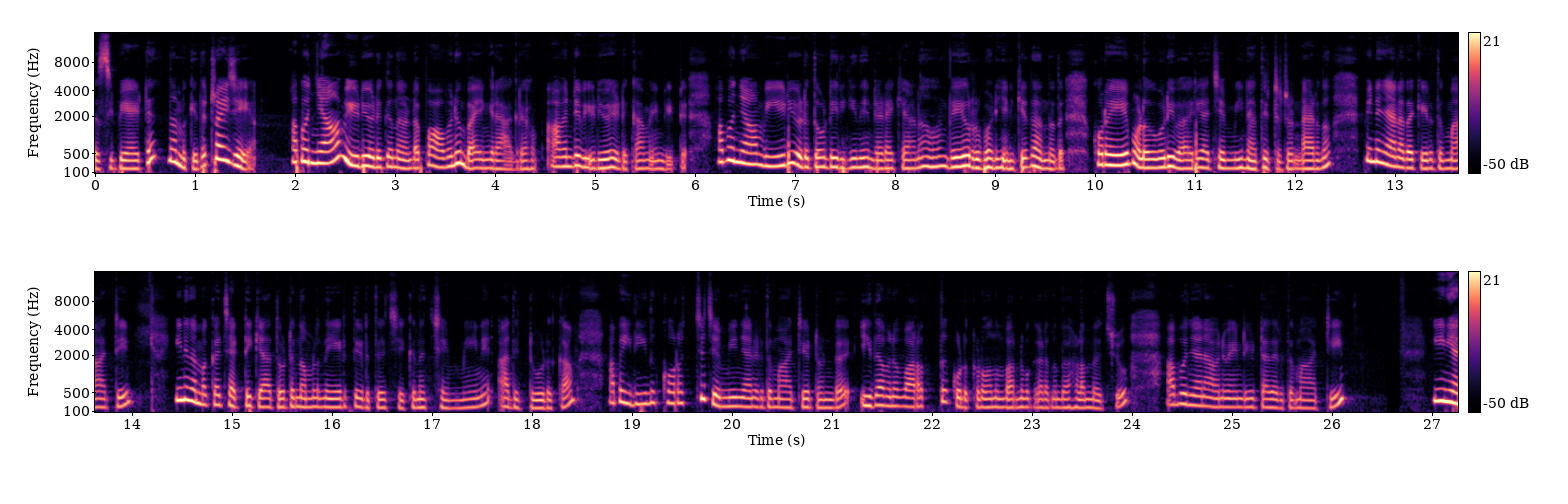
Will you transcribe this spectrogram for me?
റെസിപ്പി ആയിട്ട് നമുക്കിത് ട്രൈ ചെയ്യാം. അപ്പോൾ ഞാൻ വീഡിയോ എടുക്കുന്നുണ്ട്. അപ്പോൾ അവനും ഭയങ്കര ആഗ്രഹം. അവന്റെ വീഡിയോ എടുക്കാൻ വേണ്ടിയിട്ട്. അപ്പോൾ ഞാൻ വീഡിയോ എടുത്തുകൊണ്ടിരിക്കുന്നതിന്റെ ഇടയ്ക്കാണ് അവൻ വേറൊരു പണി എനിക്ക് തന്നത്. കുറേ മുളക് പൊടി വാരി ആ ചെമ്മീനകത്ത് ഇട്ടിട്ടുണ്ടായിരുന്നു. പിന്നെ ഞാനതൊക്കെ എടുത്ത് മാറ്റി. ഇനി നമുക്ക് ചട്ടിക്കകത്തോട്ട് നമ്മൾ നേരത്തെ എടുത്ത് വെച്ചേക്കുന്ന ചെമ്മീൻ അതിട്ട് കൊടുക്കാം. അപ്പോൾ ഇതിൽ നിന്ന് കുറച്ച് ചെമ്മീൻ ഞാനെടുത്ത് മാറ്റിയിട്ടുണ്ട്. ഇത് അവന് വറുത്ത് കൊടുക്കണമെന്നും പറഞ്ഞ് കിടന്ന് ബഹളം വെച്ചു. അപ്പോൾ ഞാൻ അവന് വേണ്ടിയിട്ട് അതെടുത്ത് മാറ്റി. ഇനി ആ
